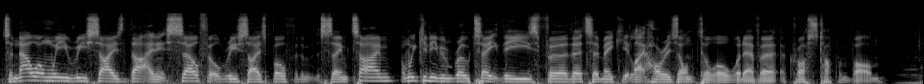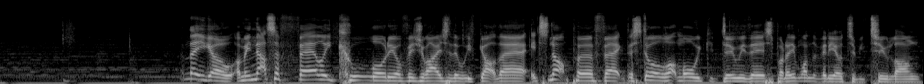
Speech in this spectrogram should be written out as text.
So now when we resize that in itself, it'll resize both of them at the same time. And we can even rotate these further to make it like horizontal or whatever across top and bottom. There you go. I mean, that's a fairly cool audio visualizer that we've got there. It's not perfect. There's still a lot more we could do with this, but I didn't want the video to be too long.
